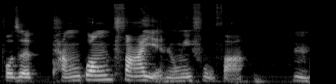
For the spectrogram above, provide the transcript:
否则膀胱发炎容易复发。嗯，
